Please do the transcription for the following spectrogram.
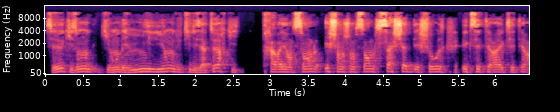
C'est eux qui ont qui ont des millions d'utilisateurs qui travaillent ensemble, échangent ensemble, s'achètent des choses, etc., etc.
